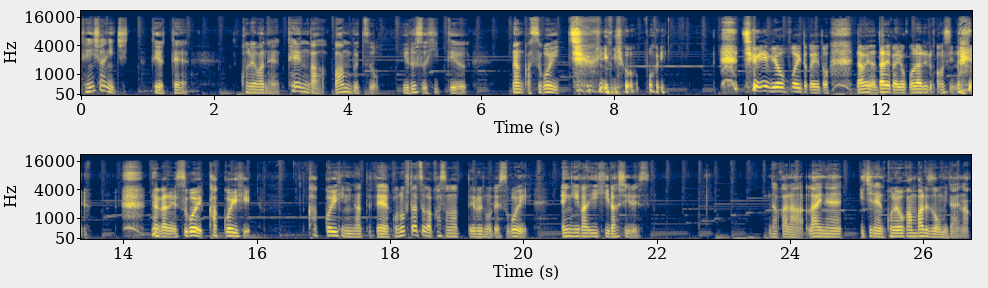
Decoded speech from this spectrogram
転写日って言って、これはね、天が万物を許す日っていう、なんかすごい中二病っぽい 中二病っぽいとか言うとダメだ。誰かに怒られるかもしんない なんかね、すごいかっこいい日。かっこいい日になってて、この二つが重なってるのですごい縁起がいい日らしいです。だから来年一年これを頑張るぞみたいな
